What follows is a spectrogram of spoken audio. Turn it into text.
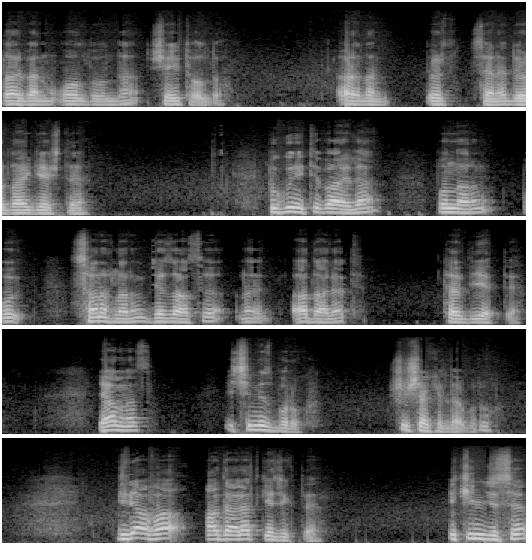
darbenin olduğunda şehit oldu. Aradan 4 sene 4 ay geçti. Bugün itibariyle bunların bu sanıkların cezasını adalet tevdi etti. Yalnız içimiz buruk. Şu şekilde buruk. Bir defa adalet gecikti. İkincisi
